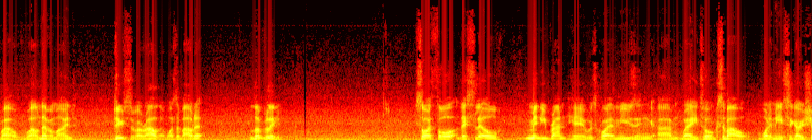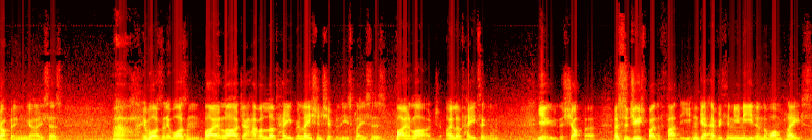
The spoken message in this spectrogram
well, well, never mind. Deuce of a row there was about it. Lovely. So I thought this little mini rant here was quite amusing, um, where he talks about what it means to go shopping. Uh, he says, well, it wasn't, it wasn't. By and large, I have a love-hate relationship with these places. By and large, I love hating them. You, the shopper, are seduced by the fact that you can get everything you need in the one place.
